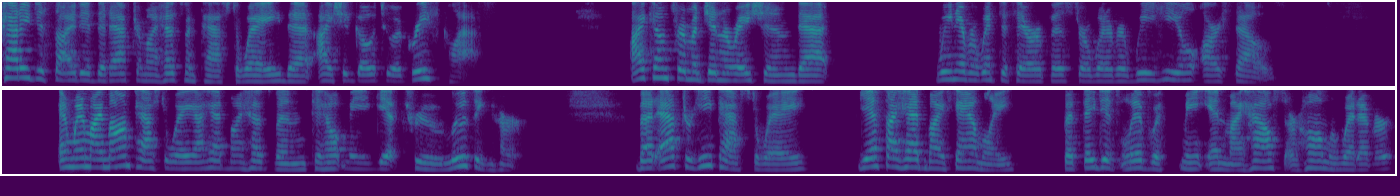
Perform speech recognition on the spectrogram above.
Patty decided that after my husband passed away that I should go to a grief class. I come from a generation that we never went to therapist or whatever, we heal ourselves. And when my mom passed away, I had my husband to help me get through losing her. But after he passed away, yes, I had my family, but they didn't live with me in my house or home or whatever.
